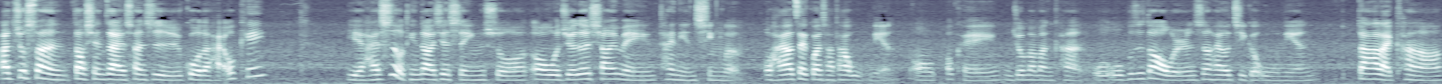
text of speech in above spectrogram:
啊，就算到现在算是过得还 OK。也还是有听到一些声音说，哦，我觉得肖一梅太年轻了，我还要再观察她五年。哦，OK，你就慢慢看。我我不知道我人生还有几个五年，大家来看啊，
